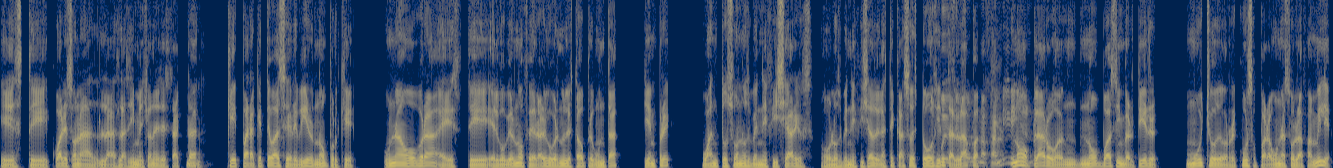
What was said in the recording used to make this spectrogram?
este, cuáles son las, las, dimensiones exactas, qué, para qué te va a servir, ¿no? Porque una obra, este, el gobierno federal, el gobierno del estado pregunta siempre cuántos son los beneficiarios o los beneficiados. En este caso es todo Cintalapa. No, claro, no vas a invertir mucho recurso para una sola familia.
